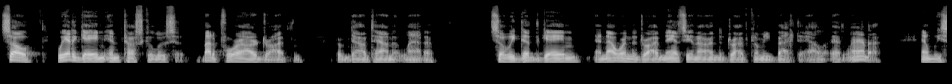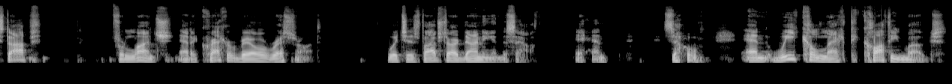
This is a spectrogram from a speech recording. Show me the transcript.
So we had a game in Tuscaloosa, about a four hour drive from, from downtown Atlanta. So we did the game, and now we're in the drive. Nancy and I are in the drive coming back to Atlanta. And we stopped for lunch at a Cracker Barrel restaurant, which is five star dining in the South. And so and we collect coffee mugs.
